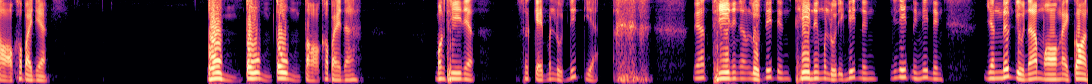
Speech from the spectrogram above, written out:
ตอกเข้าไปเนี่ยตุ้ม ตุ้มต่อเข้าไปนะ บางทีเนี่ยสะเก็ดมันหลุดนิดเดียวเนี่ยทีหนึ่งหลุดนิดนึงทีหนึ่งมันหลุดอีกนิดนึงนิดนึงนิดนึงยังนึกอยู่นะมองไอ้ก้อน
